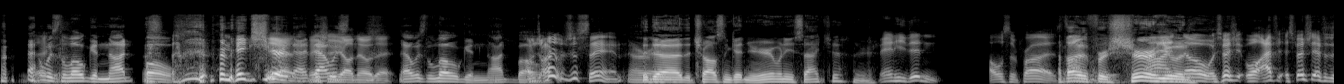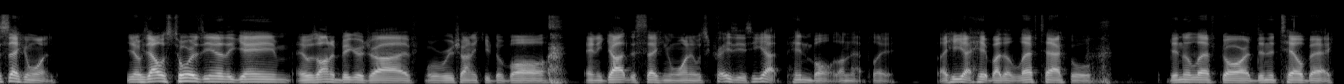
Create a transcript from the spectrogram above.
That was Logan, not Bo. Make sure Yeah, that make that sure was y'all know that. that was Logan, not Bo. I'm- I was just saying. All Did right. uh, did Charleston get in your ear when he sacked you? Or- Man, he didn't. I was surprised. I thought for sure I he would. know, especially well, after, especially after the second one. You know, because that was towards the end of the game. It was on a bigger drive where we were trying to keep the ball, and he got the second one. It was crazy is he got pinballed on that play. Like he got hit by the left tackle, then the left guard, then the tailback,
